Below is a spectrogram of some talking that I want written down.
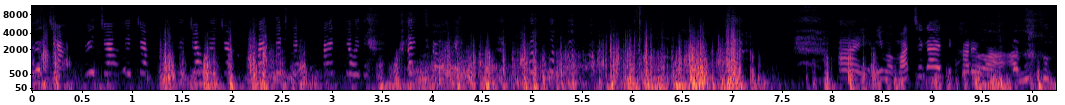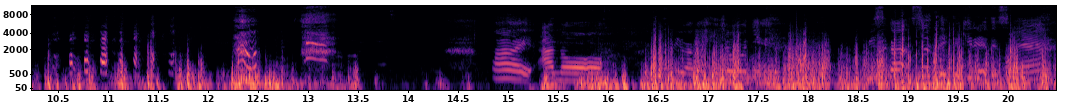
ーちゃん、ふーちゃん、ふーちゃん、ふーちゃん、ふーちゃん、帰ってきて、帰っておいで、帰っておいで。はい、今間違えて彼は、あの、はい、あの、海はね、非常に水が澄んでいて綺麗ですね。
